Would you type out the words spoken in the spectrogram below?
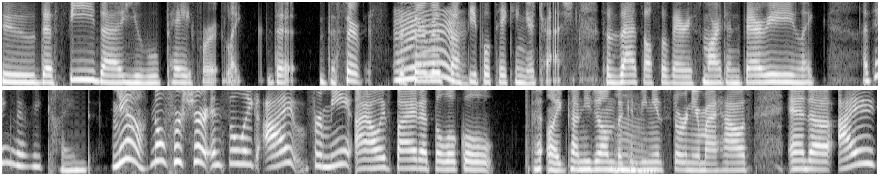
to the fee that you will pay for like the the service the service Mm. of people taking your trash so that's also very smart and very like i think very kind Yeah, no, for sure. And so, like, I, for me, I always buy it at the local, like, 편의점, the convenience store near my house. And, uh, I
